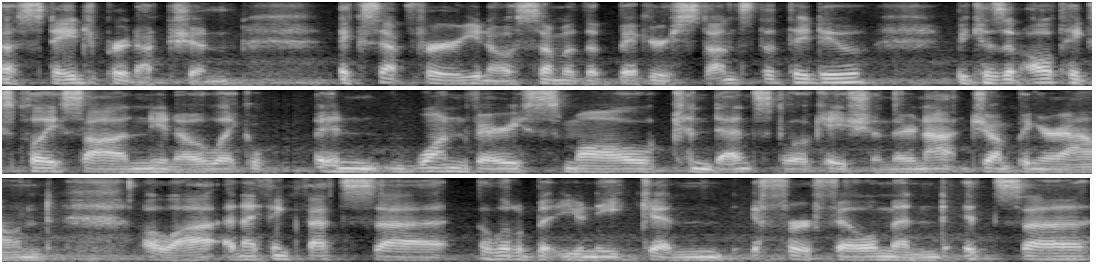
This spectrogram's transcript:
a stage production except for you know some of the bigger stunts that they do because it all takes place on you know like in one very small condensed location. They're not jumping around a lot and i think that's uh, a little bit unique and for film and it's uh,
